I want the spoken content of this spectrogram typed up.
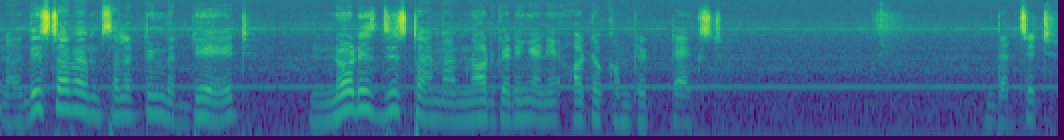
Now this time I'm selecting the date. Notice this time I'm not getting any autocomplete text. That's it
